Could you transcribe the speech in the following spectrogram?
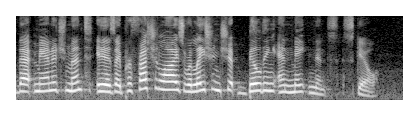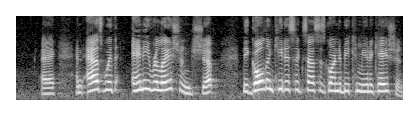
that management is a professionalized relationship building and maintenance skill. Okay? And as with any relationship, the golden key to success is going to be communication.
